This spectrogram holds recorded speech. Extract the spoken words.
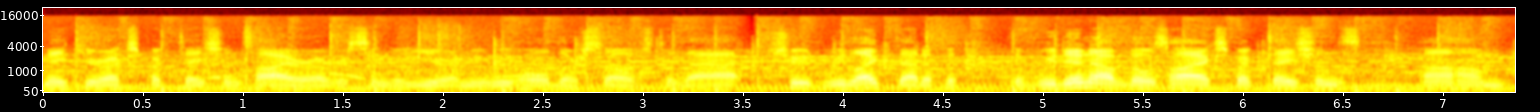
make your expectations higher every single year. I mean, we hold ourselves to that. Shoot, we like that. If, if we didn't have those high expectations, um,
